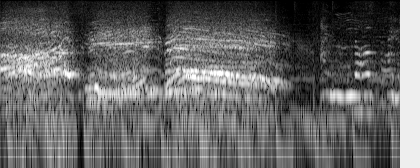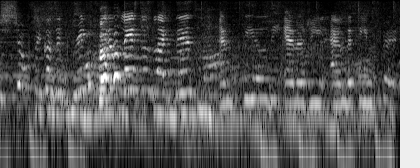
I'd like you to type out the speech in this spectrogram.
I love this show because it brings me to places like this and feel the energy and the team spirit.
